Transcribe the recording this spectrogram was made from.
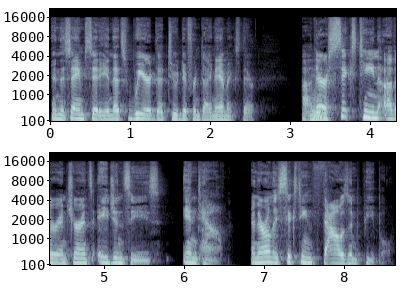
in the same city. And that's weird, the two different dynamics there. Uh, hmm. There are 16 other insurance agencies in town, and there are only 16,000 people.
